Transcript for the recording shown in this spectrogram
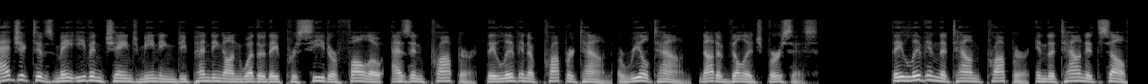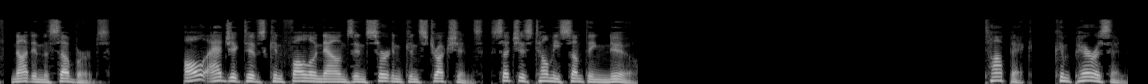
Adjectives may even change meaning depending on whether they precede or follow, as in proper, they live in a proper town a real town, not a village versus. They live in the town proper in the town itself, not in the suburbs. All adjectives can follow nouns in certain constructions, such as tell me something new. Comparison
